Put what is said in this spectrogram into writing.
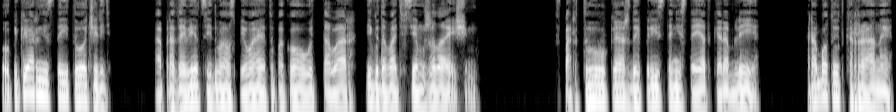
У пекарни стоит очередь, а продавец едва успевает упаковывать товар и выдавать всем желающим. В порту у каждой пристани стоят корабли, работают краны,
